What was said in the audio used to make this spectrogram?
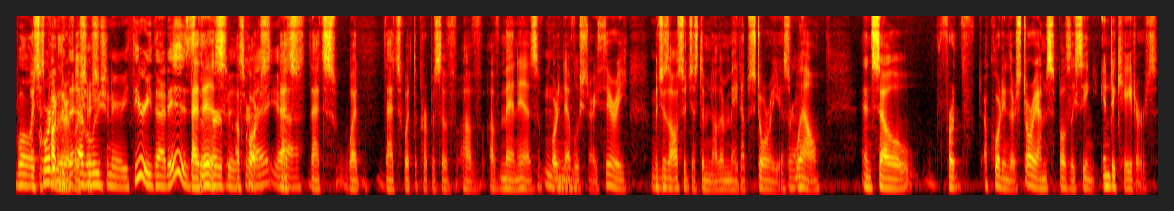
Well, which according is part of the to the evolutionary theory, that is that the is, purpose, of course. Right? Yeah. That's that's what that's what the purpose of of, of men is, according mm-hmm. to evolutionary theory, which mm-hmm. is also just another made up story as right. well. And so, for according to their story, I'm supposedly seeing indicators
